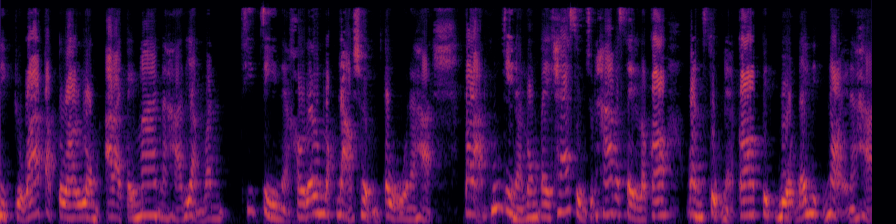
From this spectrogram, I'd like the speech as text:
นิคหรือว่าปรับตัวลงอะไรไปมากนะคะ อย่างวัน ที่จีนเนี่ยเขาเริ่มล็อกดาวน์เฉิงตูนะคะ ตลาดหุ้นจีนเนี่ยลงไปแค่ 0.5%แล้วก็วันศุกร์เนี่ยก็ปิดบวกได้นิดหน่อยนะคะ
